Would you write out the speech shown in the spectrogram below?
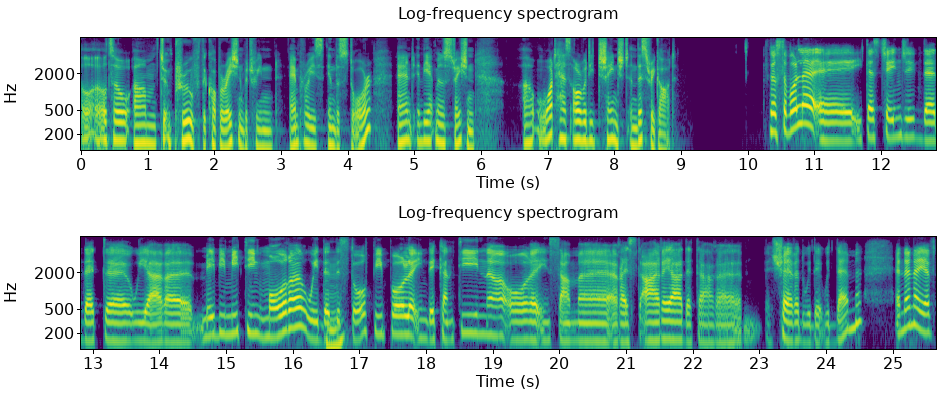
also um, to improve the cooperation between employees in the store and in the administration. Uh, what has already changed in this regard? First of all, uh, it has changed that uh, we are uh, maybe meeting more with mm. the store people in the canteen or in some uh, rest area that are um, shared with the, with them. And then I have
